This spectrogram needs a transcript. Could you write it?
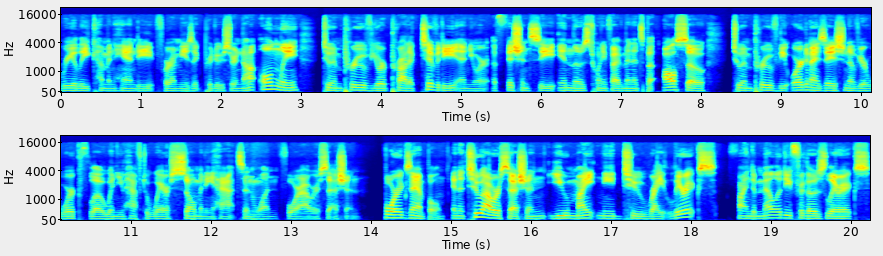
really come in handy for a music producer, not only to improve your productivity and your efficiency in those 25 minutes, but also to improve the organization of your workflow when you have to wear so many hats in one four hour session. For example, in a two hour session, you might need to write lyrics, find a melody for those lyrics,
